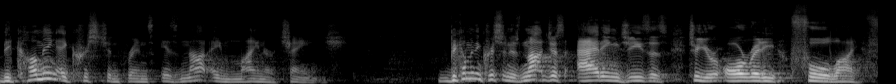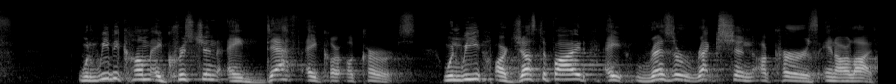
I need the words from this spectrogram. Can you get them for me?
Becoming a Christian, friends, is not a minor change. Becoming a Christian is not just adding Jesus to your already full life. When we become a Christian, a death occurs. When we are justified, a resurrection occurs in our lives.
